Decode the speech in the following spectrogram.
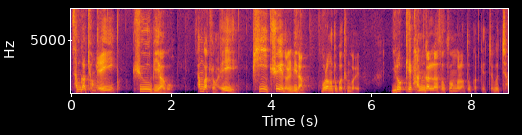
삼각형 A, QB하고 삼각형 A, PQ의 넓이랑 뭐랑 똑같은 거예요? 이렇게 반 갈라서 구한 거랑 똑같겠죠. 그쵸?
